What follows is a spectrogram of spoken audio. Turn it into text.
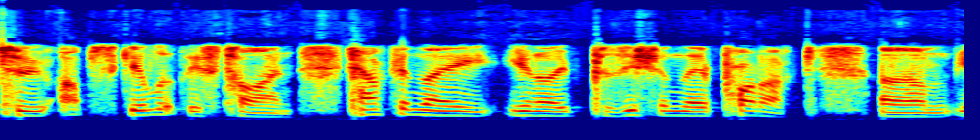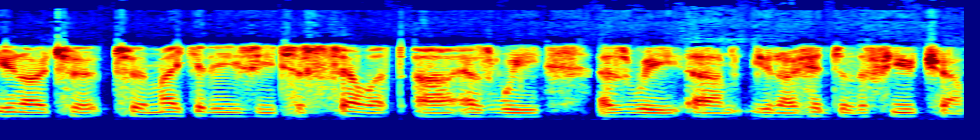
to upskill at this time. How can they, you know, position their product um, you know, to, to make it easy to sell it uh, as we as we um, you know head to the future.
